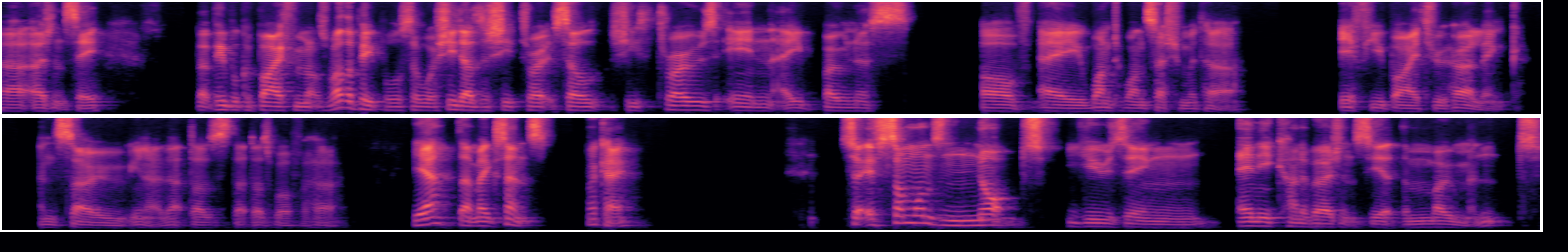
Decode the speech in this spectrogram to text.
uh, urgency. But people could buy from lots of other people. So what she does is she throws so she throws in a bonus of a one to one session with her if you buy through her link, and so you know that does that does well for her. Yeah, that makes sense. Okay. So if someone's not using any kind of urgency at the moment,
